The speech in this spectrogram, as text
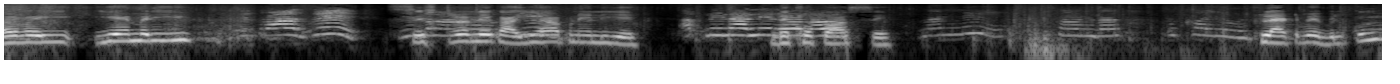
और भाई ये मेरी सिस्टर लेकर आई है अपने लिए। देखो पास से। फ्लैट में बिल्कुल।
